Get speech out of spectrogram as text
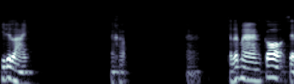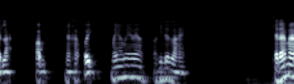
hidden line นะครับอ่าจากนั้นมาก็เสร็จละปรับนะครับเฮ้ยไม่เอาไม่เอาไม่เอาเอา hidden line จากนั้นมา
